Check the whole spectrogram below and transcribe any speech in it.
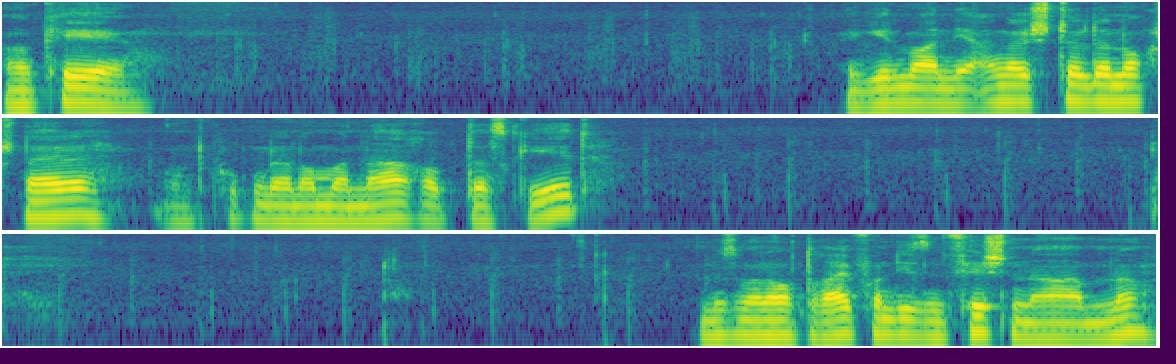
Okay. Wir gehen mal an die Angelstelle noch schnell und gucken da nochmal nach, ob das geht. Müssen wir noch drei von diesen Fischen haben, ne?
